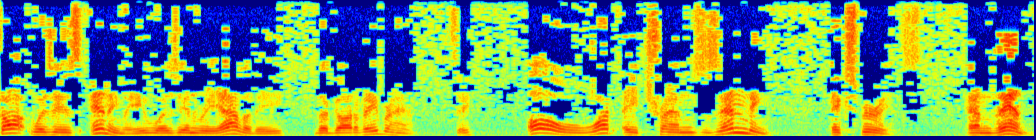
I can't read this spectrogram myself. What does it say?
thought was his enemy was in reality the God of Abraham. See? Oh, what a transcending experience. And then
